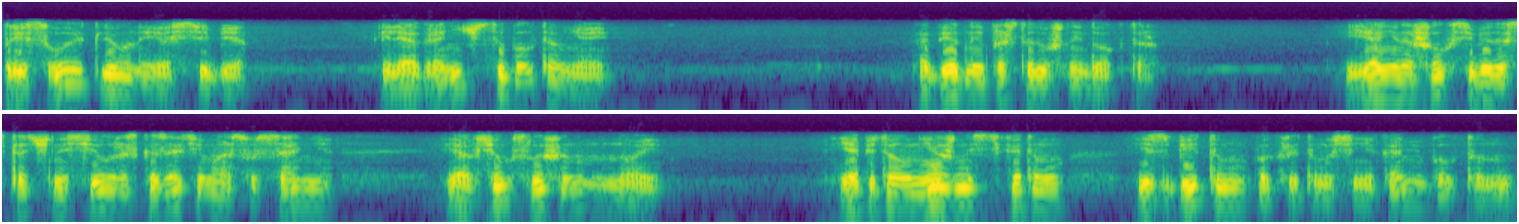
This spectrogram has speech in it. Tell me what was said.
Присвоит ли он ее себе или ограничится болтовней? А бедный простодушный доктор — я не нашел в себе достаточно сил рассказать ему о Сусанне и о всем слышанном мной. Я питал нежность к этому избитому, покрытому синяками болтуну.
